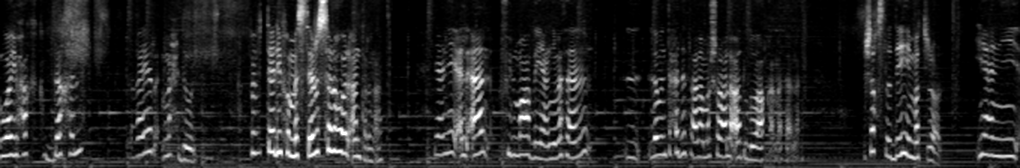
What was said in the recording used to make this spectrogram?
ويحقق دخل غير محدود. فبالتالي فما السر؟ هو الإنترنت. يعني الآن في الماضي يعني مثلا لو نتحدث على مشروع على أرض الواقع مثلا شخص لديه متجر يعني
